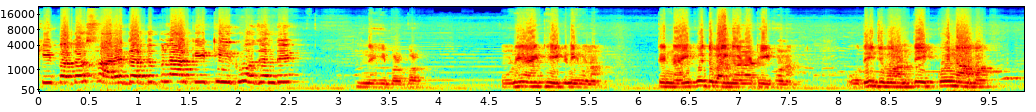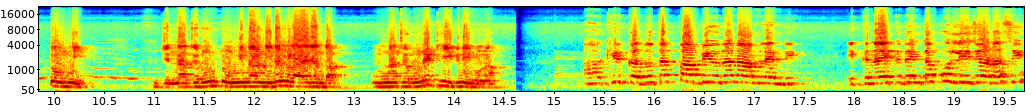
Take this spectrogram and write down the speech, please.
ਕੀ ਪਤਾ ਉਹ ਸਾਰੇ ਦਰਦ ਭੁਲਾ ਕੇ ਠੀਕ ਹੋ ਜਾਂਦੇ। ਨਹੀਂ ਬੁਲਬੁਲ ਉਹਨੇ ਐਂ ਠੀਕ ਨਹੀਂ ਹੋਣਾ ਤੇ ਨਾ ਹੀ ਕੋਈ ਦਵਾਈਆਂ ਨਾਲ ਠੀਕ ਹੋਣਾ। ਉਹਦੀ ਜ਼ੁਬਾਨ ਤੇ ਇੱਕੋ ਹੀ ਨਾਮ ਆ ਟੋਨੀ। ਜਿੰਨਾ ਚਿਰ ਉਹਨੂੰ ਟੋਨੀ ਨਾਲ ਨਹੀਂ ਨਾ ਮਿਲਾਇਆ ਜਾਂਦਾ ਉਨਾ ਚਿਰ ਉਹਨੇ ਠੀਕ ਨਹੀਂ ਹੋਣਾ। ਆਖਿਰ ਕਦੋਂ ਤੱਕ ਭਾਬੀ ਉਹਦਾ ਨਾਮ ਲੈਂਦੀ? ਇੱਕ ਨਾ ਇੱਕ ਦਿਨ ਤਾਂ ਭੁੱਲ ਹੀ ਜਾਣਾ ਸੀ।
